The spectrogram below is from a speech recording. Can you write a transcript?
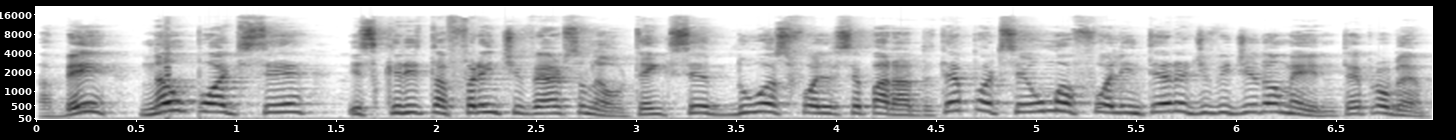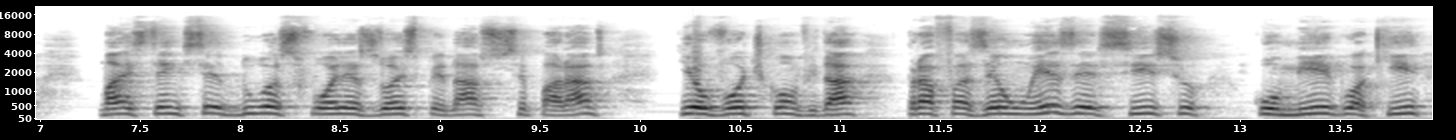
Tá bem? Não pode ser escrita frente e verso, não. Tem que ser duas folhas separadas. Até pode ser uma folha inteira dividida ao meio, não tem problema. Mas tem que ser duas folhas, dois pedaços separados. Que eu vou te convidar para fazer um exercício comigo aqui,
